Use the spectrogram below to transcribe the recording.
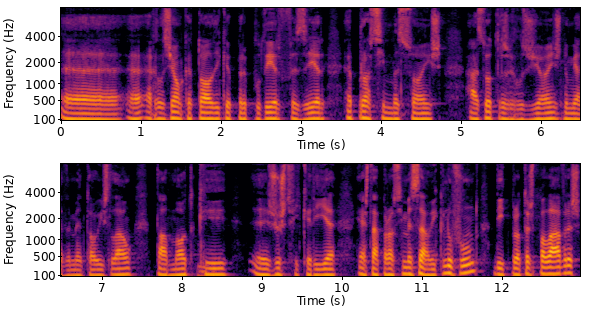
a, a, religião católica para poder fazer aproximações às outras religiões, nomeadamente ao Islão, tal modo que eh, justificaria esta aproximação e que, no fundo, dito por outras palavras,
